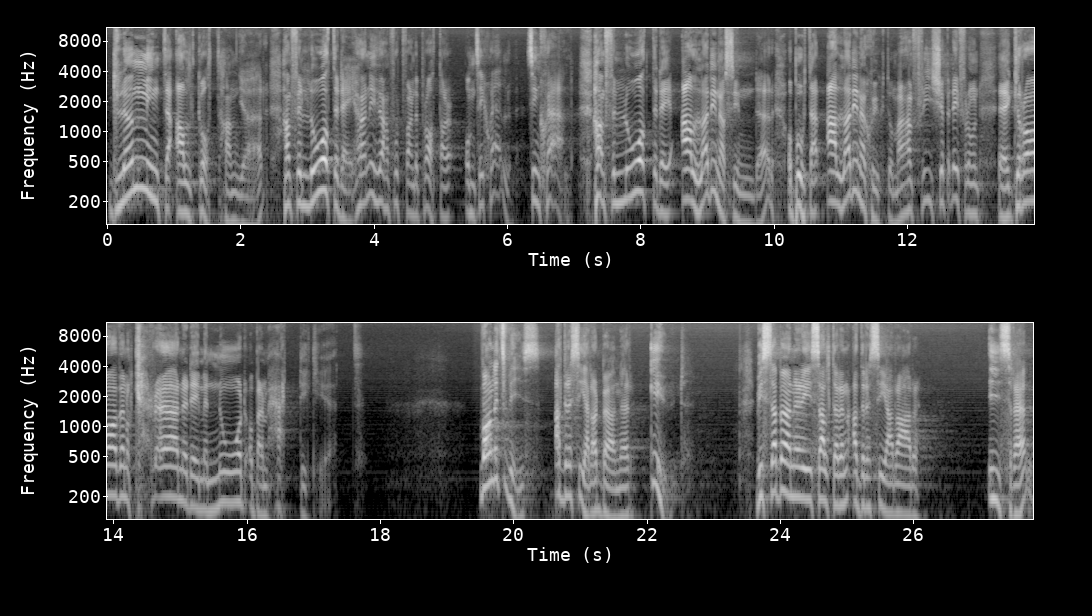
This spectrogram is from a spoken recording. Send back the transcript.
Glöm inte allt gott han gör. Han förlåter dig. Hör ni hur han fortfarande pratar om sig själv? Sin själ. Han förlåter dig alla dina synder och botar alla dina sjukdomar. Han friköper dig från eh, graven och kröner dig med nåd och barmhärtighet. Vanligtvis adresserar böner Gud. Vissa böner i Psaltaren adresserar Israel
